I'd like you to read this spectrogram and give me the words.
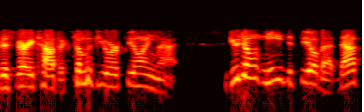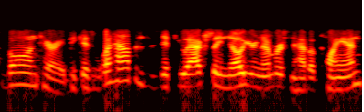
this very topic, some of you are feeling that. You don't need to feel that. That's voluntary because what happens is if you actually know your numbers and have a plan,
